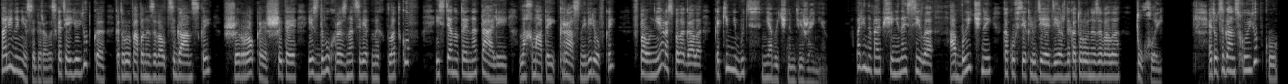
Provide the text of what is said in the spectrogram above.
Полина не собиралась, хотя ее юбка, которую папа называл цыганской, широкая, сшитая из двух разноцветных платков и стянутая на талии лохматой красной веревкой, вполне располагала каким-нибудь необычным движением. Полина вообще не носила обычной, как у всех людей, одежды, которую называла тухлой. Эту цыганскую юбку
